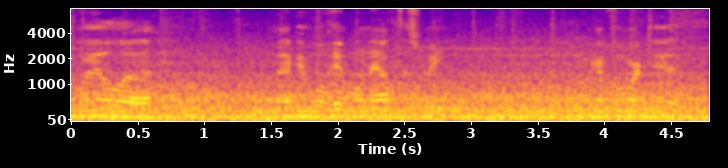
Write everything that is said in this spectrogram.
we'll uh, maybe we'll hit one out this week. Looking forward to it.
